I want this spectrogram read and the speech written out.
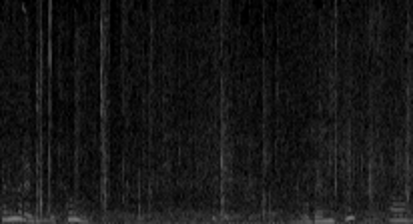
Sen nereye gidiyorsun? O benimki. Aa.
